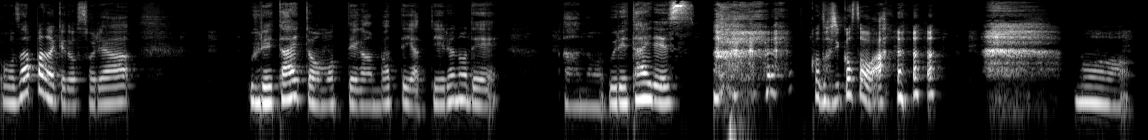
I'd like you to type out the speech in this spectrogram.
大雑把だけどそりゃ売れたいと思って頑張ってやっているので、あの、売れたいです。今年こそは も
